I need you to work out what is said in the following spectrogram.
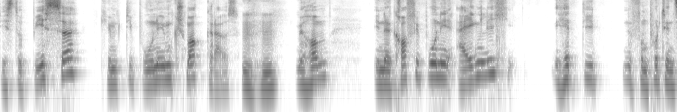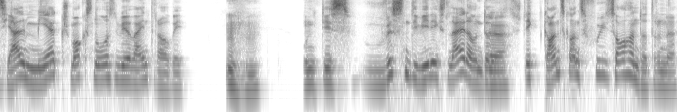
desto besser kommt die Bohne im Geschmack raus. mhm, Wir haben in der Kaffeebohne eigentlich, hätte die vom Potenzial mehr Geschmacksnosen wie eine Weintraube. mhm. Und das wissen die wenigsten leider. Und da Ja. steckt ganz, ganz viel Sachen da drin.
